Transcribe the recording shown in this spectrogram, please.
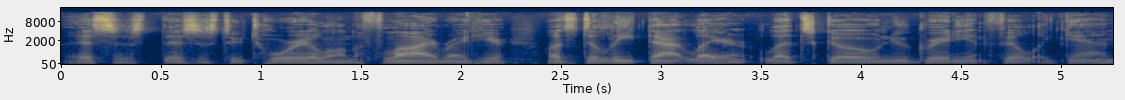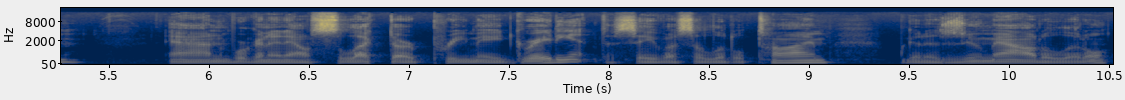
This is this is tutorial on the fly right here. Let's delete that layer. Let's go new gradient fill again. And we're going to now select our pre-made gradient to save us a little time. I'm going to zoom out a little.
